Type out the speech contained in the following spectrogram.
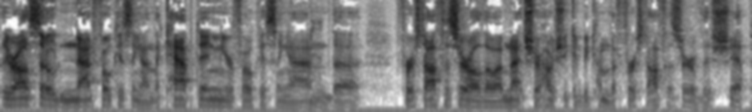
you're also not focusing on the captain. You're focusing on the first officer. Although I'm not sure how she could become the first officer of this ship,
